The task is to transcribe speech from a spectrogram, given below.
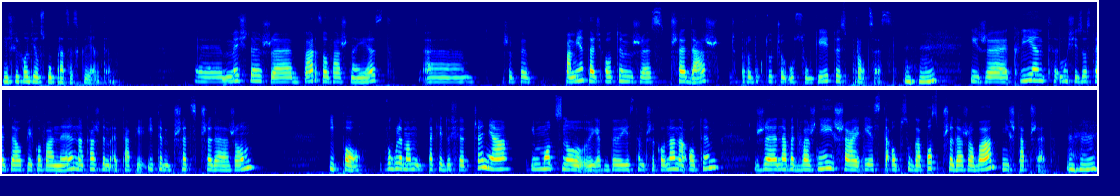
jeśli chodzi o współpracę z klientem? E, myślę, że bardzo ważne jest, e, żeby pamiętać o tym, że sprzedaż czy produktu, czy usługi to jest proces. Mhm. I że klient musi zostać zaopiekowany na każdym etapie i tym przed sprzedażą, i po. W ogóle mam takie doświadczenia i mocno jakby jestem przekonana o tym, że nawet ważniejsza jest ta obsługa posprzedażowa niż ta przed. Mhm.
